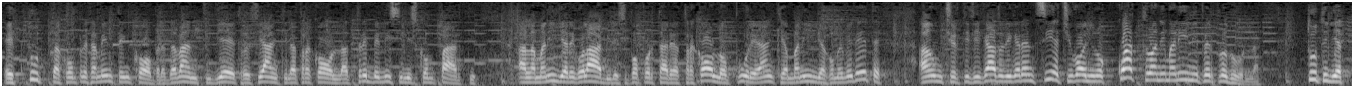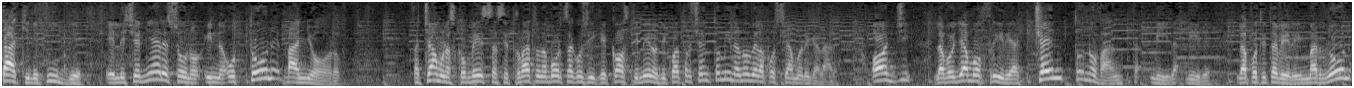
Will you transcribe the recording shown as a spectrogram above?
è tutta completamente in cobra, davanti, dietro, i fianchi, la tracolla, tre bellissimi scomparti, alla maniglia regolabile si può portare a tracolla oppure anche a maniglia come vedete, ha un certificato di garanzia, ci vogliono quattro animalini per produrla. Tutti gli attacchi, le fibbie e le cerniere sono in ottone bagno oro. Facciamo una scommessa, se trovate una borsa così che costi meno di 400.000 noi ve la possiamo regalare. Oggi la vogliamo offrire a 190.000 lire. La potete avere in marrone,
